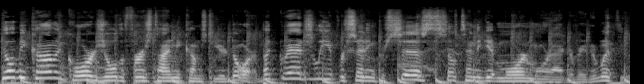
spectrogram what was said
He'll be calm and cordial the first time he comes to your door, but gradually, if resetting persists, he'll tend to get more and more aggravated with you.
